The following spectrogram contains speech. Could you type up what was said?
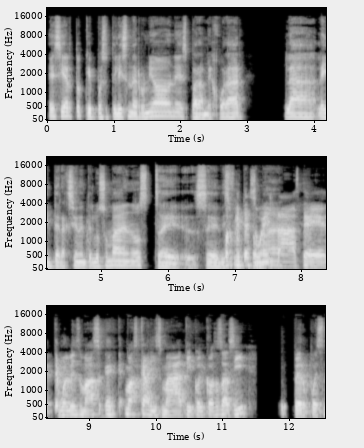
Es cierto que pues utilizan en reuniones para mejorar la, la, interacción entre los humanos, se, se Porque te sueltas, te, te vuelves más, eh, más carismático y cosas así, pero pues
